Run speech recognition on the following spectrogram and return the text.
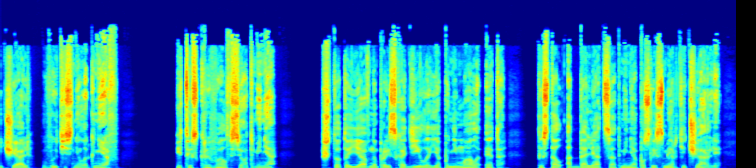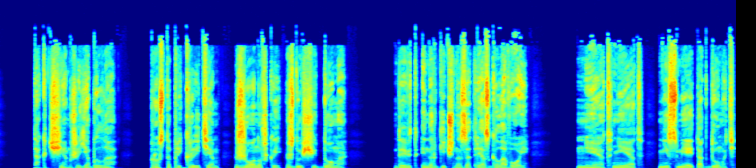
Печаль вытеснила гнев. «И ты скрывал все от меня. Что-то явно происходило, я понимала это. Ты стал отдаляться от меня после смерти Чарли. Так чем же я была? Просто прикрытием, женушкой, ждущей дома?» Дэвид энергично затряс головой. «Нет, нет, не смей так думать.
